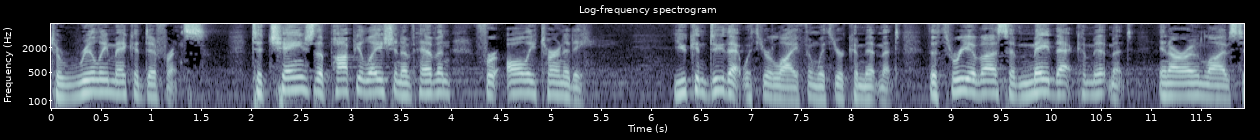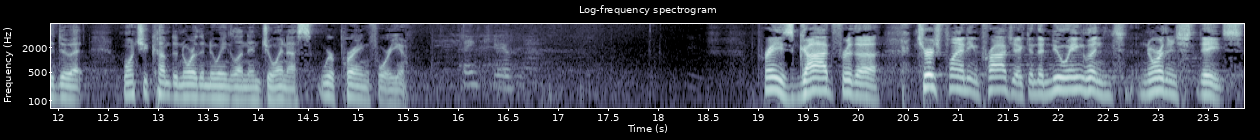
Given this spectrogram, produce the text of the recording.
to really make a difference, to change the population of heaven for all eternity. You can do that with your life and with your commitment. The three of us have made that commitment in our own lives to do it. Won't you come to Northern New England and join us? We're praying for you. Thank you. Praise God for the church planting project in the New England northern states.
